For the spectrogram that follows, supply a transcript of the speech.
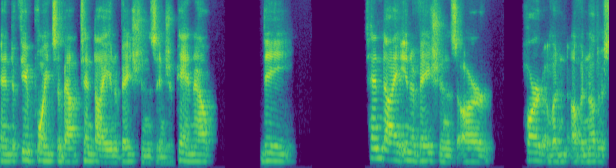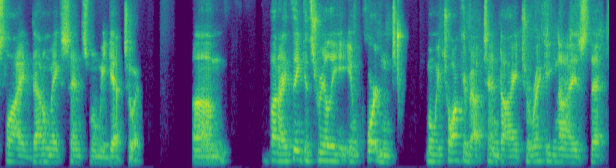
and a few points about Tendai innovations in Japan. Now, the Tendai innovations are part of, an, of another slide. That'll make sense when we get to it. Um, but I think it's really important when we talk about Tendai to recognize that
